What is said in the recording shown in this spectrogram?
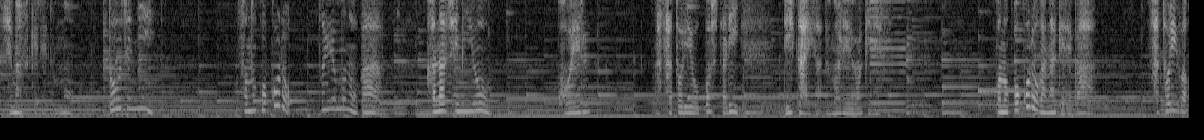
しますけれども同時にその心というものが悲しみを超える、まあ、悟りを起こしたり理解が生まれるわけです。この心がなければ悟りは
